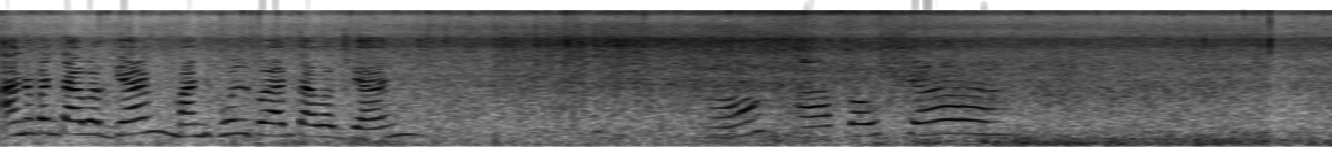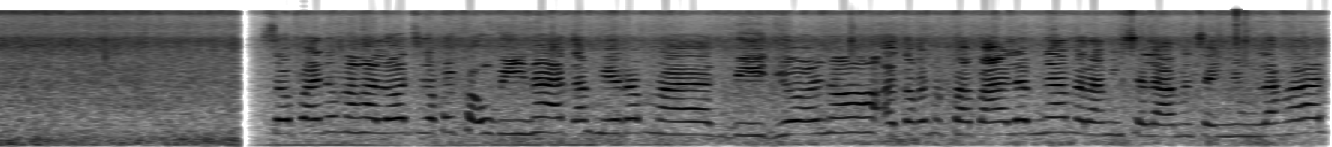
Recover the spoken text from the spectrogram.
Ano ba tawag yan? Manhole ba ang tawag yan? Oh, apaw siya. Paano mga lods? Ako'y pauwi na at ang hirap mag-video, ano? At ako nagpapaalam na. Maraming salamat sa inyong lahat.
